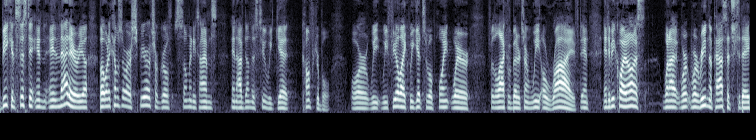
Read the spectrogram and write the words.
be consistent in, in that area. But when it comes to our spiritual growth, so many times, and I've done this too, we get comfortable or we, we feel like we get to a point where, for the lack of a better term, we arrived. And, and to be quite honest, when I we're, we're, reading the passage today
